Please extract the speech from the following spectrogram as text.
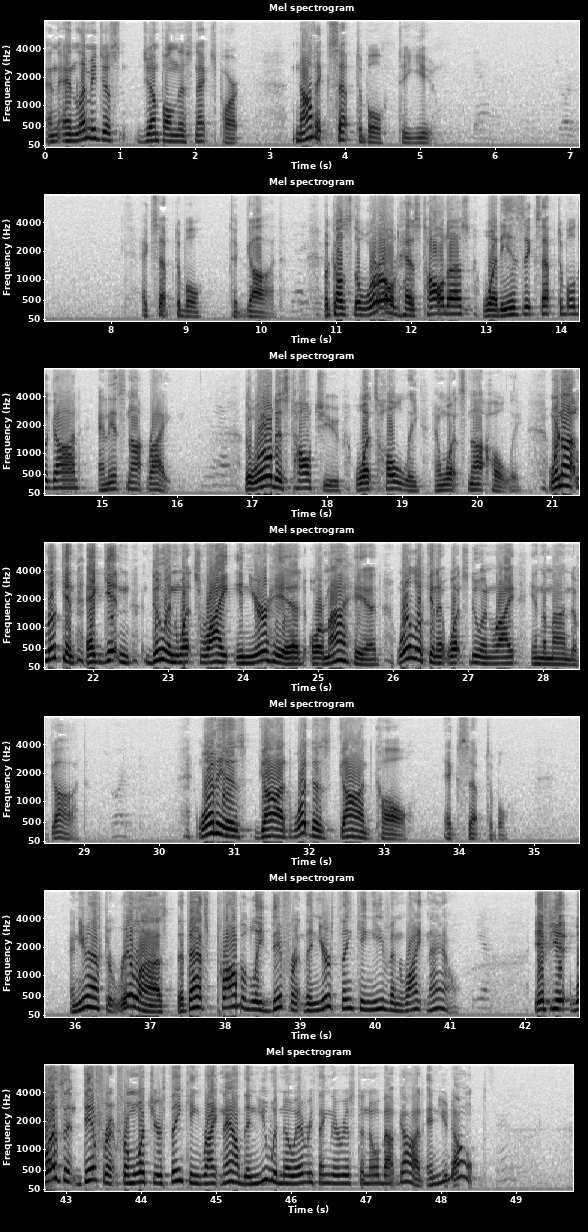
And, and let me just jump on this next part. Not acceptable to you, acceptable to God. Because the world has taught us what is acceptable to God, and it's not right. The world has taught you what's holy and what's not holy. We're not looking at getting doing what's right in your head or my head. We're looking at what's doing right in the mind of God. What is God, what does God call acceptable? And you have to realize that that's probably different than you're thinking even right now. Yeah. If it wasn't different from what you're thinking right now, then you would know everything there is to know about God, and you don't.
